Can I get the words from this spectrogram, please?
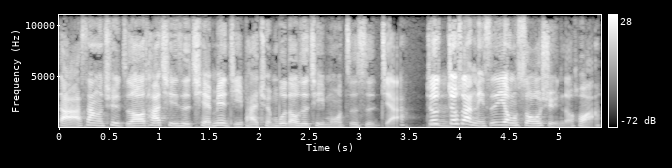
打上去之后，它其实前面几排全部都是奇摩知识家，就、就算你是用搜寻的话，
